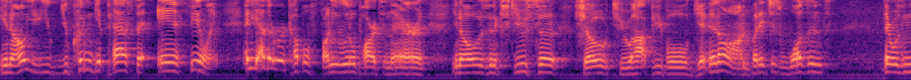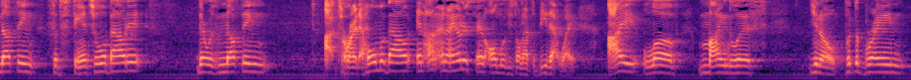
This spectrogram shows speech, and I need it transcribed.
you know, you you, you couldn't get past the eh feeling. And yeah, there were a couple funny little parts in there, and you know, it was an excuse to show two hot people getting it on, but it just wasn't. There was nothing substantial about it. There was nothing uh, to write at home about, and I, and I understand all movies don't have to be that way. I love mindless, you know, put the brain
